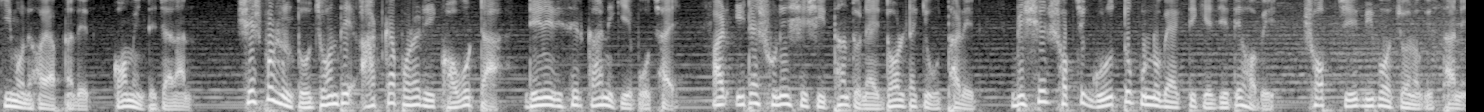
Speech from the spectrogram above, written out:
কি মনে হয় আপনাদের? কমেন্টে জানান। শেষ পর্যন্ত জনদের আটকা পড়ার এই খবরটা ডেনেরিসের কানে গিয়ে পৌঁছায়। আর এটা শুনে সে সিদ্ধান্ত নেয় দলটাকে উদ্ধারের। বিশ্বের সবচেয়ে গুরুত্বপূর্ণ ব্যক্তিকে যেতে হবে সবচেয়ে বিপজ্জনক স্থানে।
